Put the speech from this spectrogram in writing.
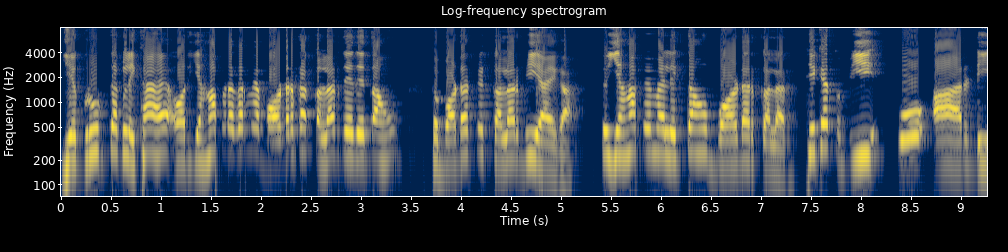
ये ग्रुप तक लिखा है और यहाँ पर अगर मैं बॉर्डर का कलर दे देता हूँ तो बॉर्डर पे कलर भी आएगा। तो यहाँ पे मैं लिखता हूँ बॉर्डर कलर ठीक है? तो B O R D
